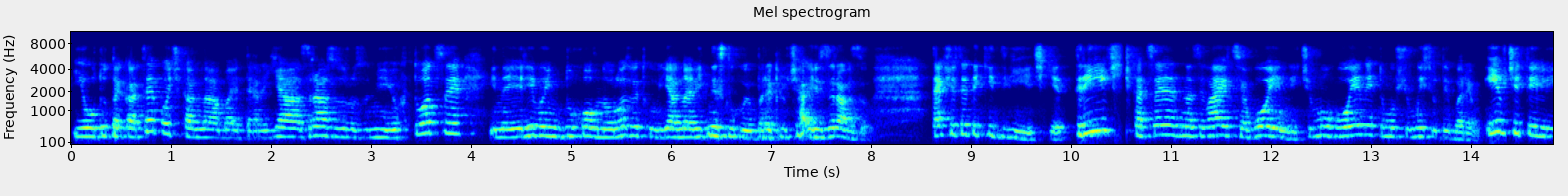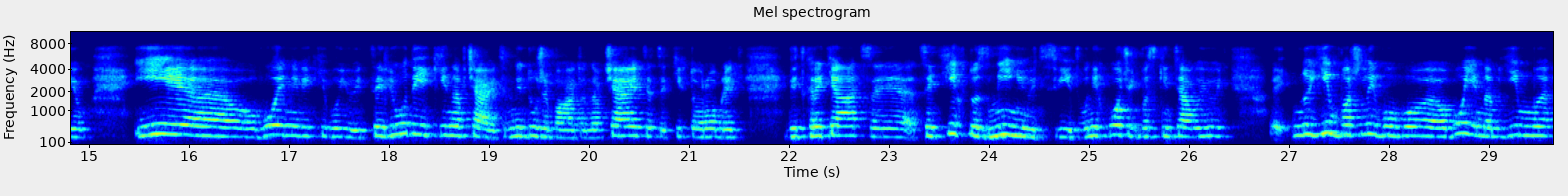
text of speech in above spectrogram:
і отут така цепочка на метр, я зразу розумію, хто це, і на рівень духовного розвитку я навіть не слухаю, переключаю зразу. Так що це такі двієчки. Трієчка це називаються воїни. Чому воїни? Тому що ми сюди беремо і вчителів, і е, воїнів, які воюють. Це люди, які навчаються. Вони дуже багато навчаються. Це ті, хто роблять відкриття, це, це ті, хто змінюють світ. Вони хочуть без кінця воюють. Ну їм важливо воїнам, їм е,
